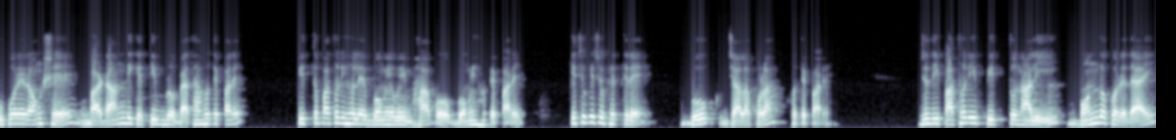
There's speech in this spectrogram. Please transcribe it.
উপরের অংশে বা ডান দিকে তীব্র ব্যথা হতে পারে পিত্তপাথরি হলে বমি বমি ভাব ও বমি হতে পারে। কিছু কিছু ক্ষেত্রে বুক জ্বালা পোড়া হতে পারে। যদি পাথরি পিত্তনালী বন্ধ করে দেয়,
